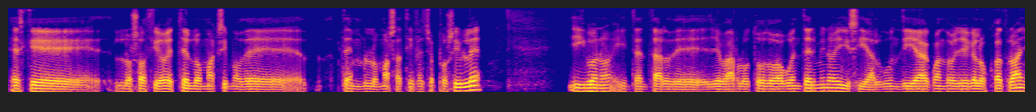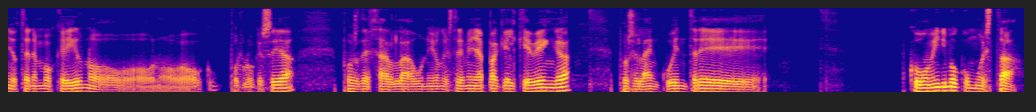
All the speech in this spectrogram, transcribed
es que los socios estén lo máximo de, estén lo más satisfechos posible y bueno, intentar de llevarlo todo a buen término y si algún día cuando llegue los cuatro años tenemos que irnos o no, por lo que sea, pues dejar la unión extremeña para que el que venga pues se la encuentre como mínimo como está,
